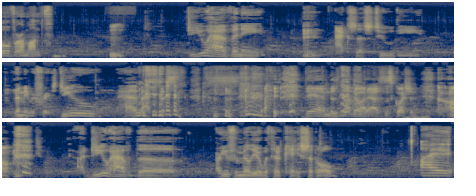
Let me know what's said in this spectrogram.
over a month. Hmm. Do you have any access to the. Let me rephrase. Do you have access. Dan does not know how to ask this question. Um, do you have the. Are you familiar with her case at all? I,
